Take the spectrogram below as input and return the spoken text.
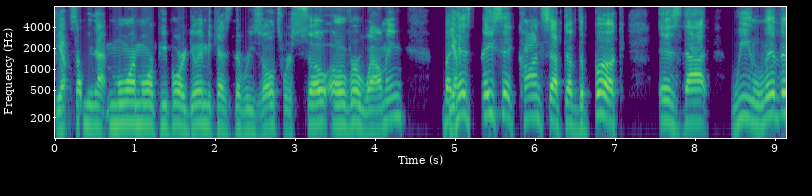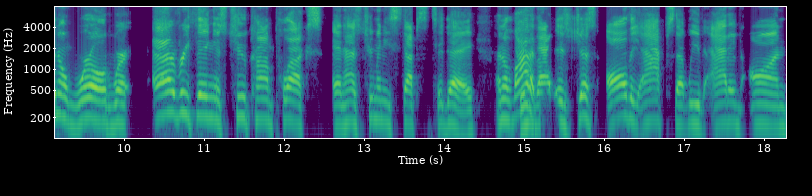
Yep. something that more and more people are doing because the results were so overwhelming. But Yep. his basic concept of the book is that we live in a world where everything is too complex and has too many steps today. And a lot of that is just all the apps that we've added on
